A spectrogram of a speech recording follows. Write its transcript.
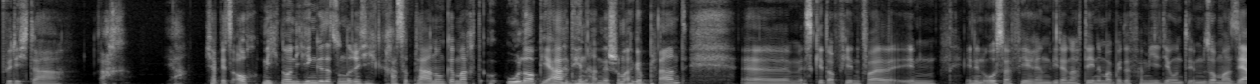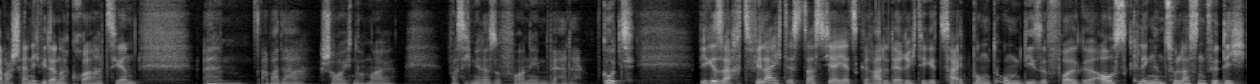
würde ich da, ach, ja, ich habe jetzt auch mich noch nicht hingesetzt und eine richtig krasse Planung gemacht. Urlaub, ja, den haben wir schon mal geplant. Ähm, es geht auf jeden Fall im, in den Osterferien wieder nach Dänemark mit der Familie und im Sommer sehr wahrscheinlich wieder nach Kroatien. Ähm, aber da schaue ich nochmal, was ich mir da so vornehmen werde. Gut. Wie gesagt, vielleicht ist das ja jetzt gerade der richtige Zeitpunkt, um diese Folge ausklingen zu lassen für dich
